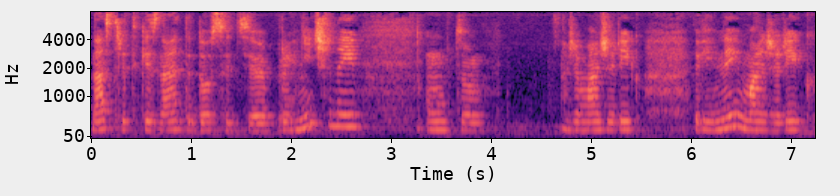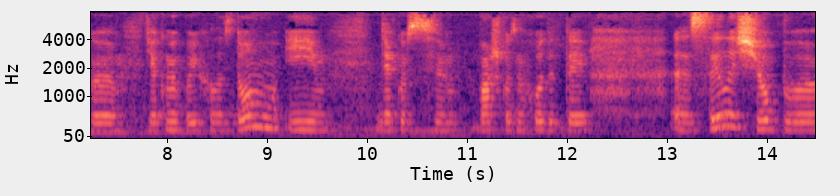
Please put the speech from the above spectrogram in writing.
настрій такий, знаєте, досить е, пригнічений. От е, вже майже рік війни, майже рік, як ми поїхали з дому, і якось важко знаходити сили, щоб е,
